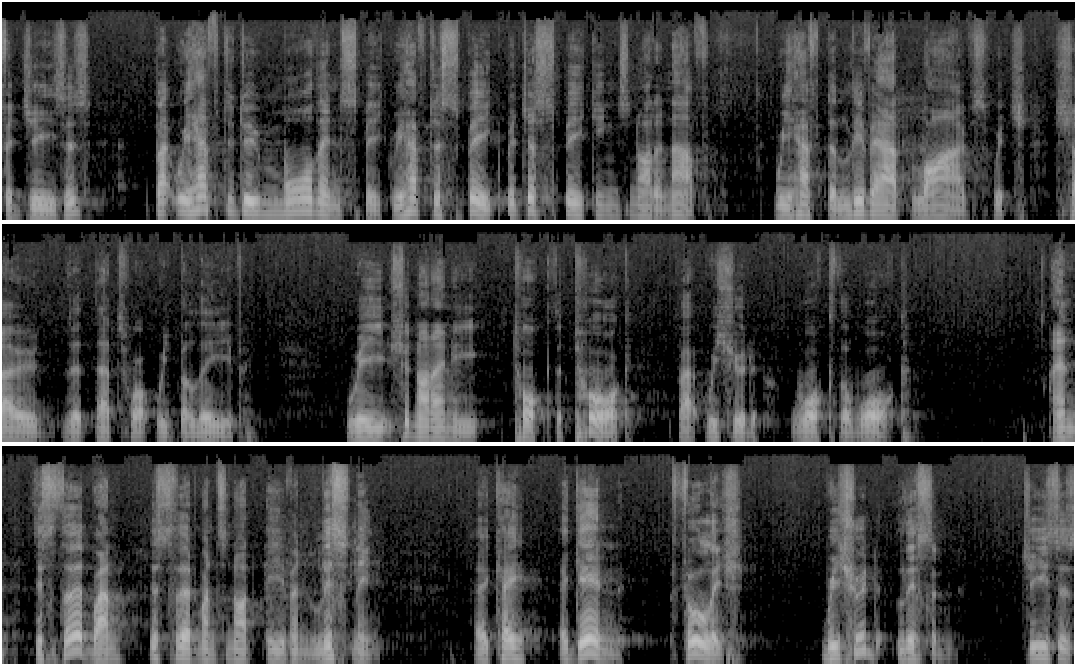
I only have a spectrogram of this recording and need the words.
for Jesus, but we have to do more than speak. We have to speak, but just speaking's not enough. We have to live out lives which show that that's what we believe. We should not only talk the talk, but we should walk the walk. And this third one, this third one's not even listening. Okay, again, foolish. We should listen. Jesus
